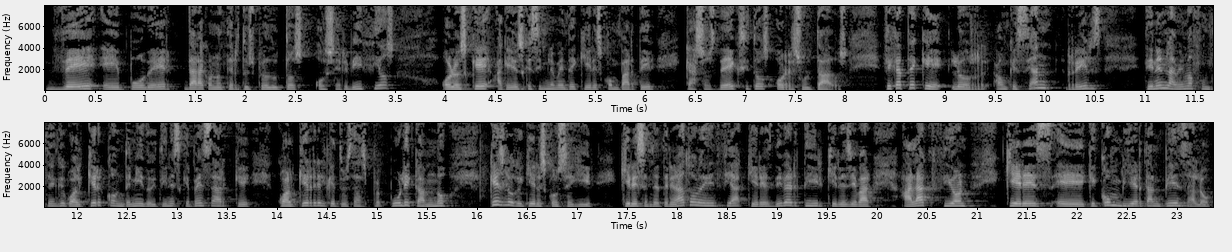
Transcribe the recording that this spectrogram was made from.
de eh, poder dar a conocer tus productos o servicios o los que aquellos que simplemente quieres compartir casos de éxitos o resultados. Fíjate que los aunque sean reels tienen la misma función que cualquier contenido y tienes que pensar que cualquier reel que tú estás publicando, ¿qué es lo que quieres conseguir? ¿Quieres entretener a tu audiencia? ¿Quieres divertir? ¿Quieres llevar a la acción? ¿Quieres eh, que conviertan? Piénsalo.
